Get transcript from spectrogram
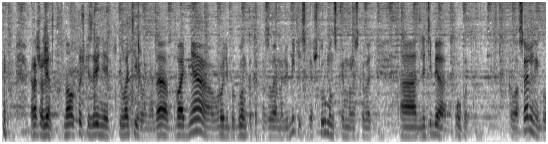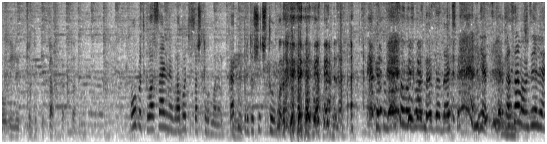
Хорошо, Лен, но с точки зрения пилотирования, да, два дня, вроде бы гонка так называемая любительская, штурманская, можно сказать. А для тебя опыт колоссальный был или все-таки так как-то? Опыт колоссальный в работе со штурманом. Как не придушить штурмана? Это была самая главная задача. Нет, на самом деле,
